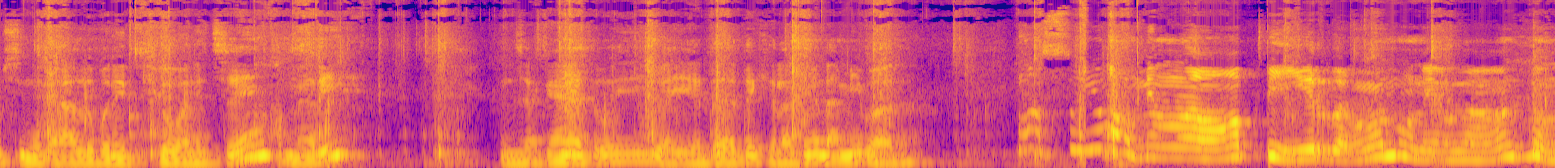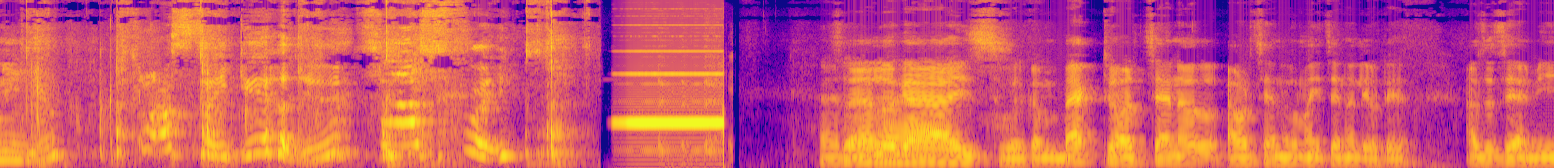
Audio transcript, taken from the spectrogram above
उसिनेको आलु पनि थियो भने चाहिँ नारी जग्गा ओइ भाइ हेर्दा हेर्दै खेला चाहिँ दामी भयो त hello guys welcome back to our channel our channel my channel एउटै आज चाहिँ हामी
